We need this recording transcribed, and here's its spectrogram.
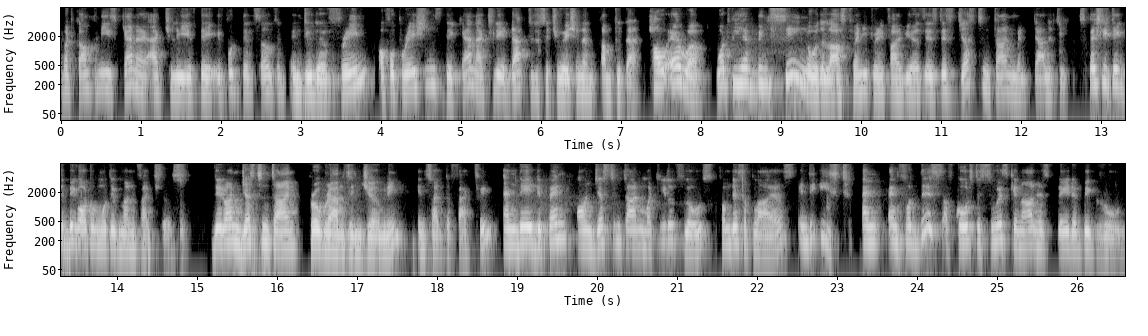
but companies can actually, if they put themselves into the frame of operations, they can actually adapt to the situation and come to that. However, what we have been seeing over the last 20, 25 years is this just in time mentality, especially take the big automotive manufacturers. They run just in time programs in Germany inside the factory, and they depend on just in time material flows from their suppliers in the East. And, and for this, of course, the Suez Canal has played a big role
